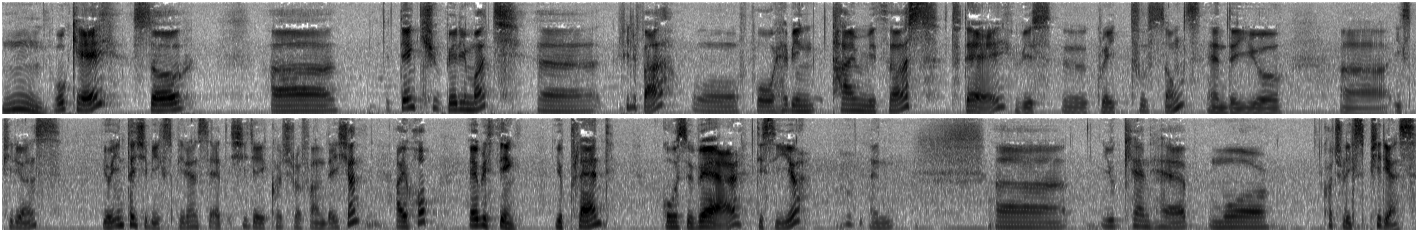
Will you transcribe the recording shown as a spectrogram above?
Mm, okay. So, uh, thank you very much, uh, Philippa, uh, for having time with us today with uh, great two songs and your uh, experience, your internship experience at CJ Cultural Foundation. I hope everything you planned goes well this year, and uh, you can have more cultural experience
